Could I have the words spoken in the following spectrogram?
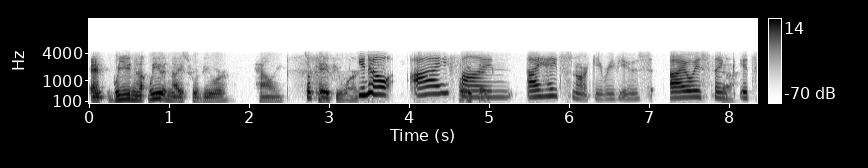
And were you were you a nice reviewer, Hallie? It's okay if you weren't. You know, I What do you think? find I hate snarky reviews. I always think Yeah. it's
